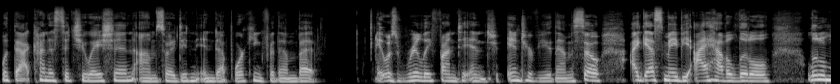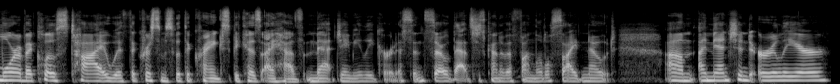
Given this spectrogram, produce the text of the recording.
with that kind of situation. Um, so I didn't end up working for them. But it was really fun to inter- interview them. So I guess maybe I have a little little more of a close tie with the Christmas with the Cranks because I have met Jamie Lee Curtis, and so that's just kind of a fun little side note. Um, I mentioned earlier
